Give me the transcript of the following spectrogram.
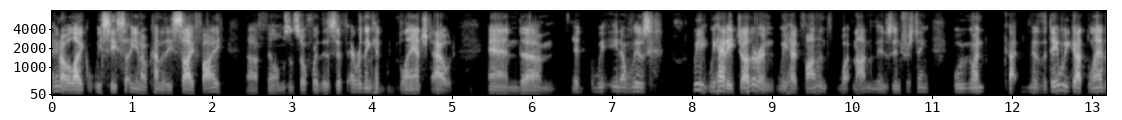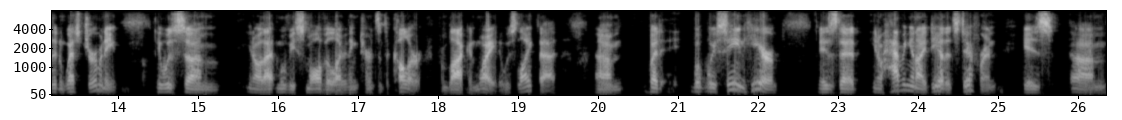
you know, like we see, you know, kind of these sci-fi uh, films and so forth, as if everything had blanched out, and um, it, we, you know, it was, we, we had each other and we had fun and whatnot, and it was interesting. But we went, got, you know, the day we got landed in West Germany, it was um, you know that movie Smallville, everything turns into color from black and white. It was like that. Um, but what we've seen here is that you know having an idea that's different is um,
